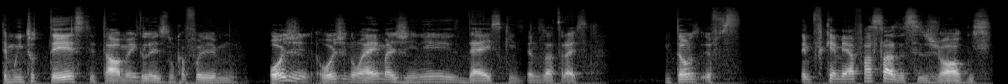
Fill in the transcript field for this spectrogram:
ter muito texto e tal. Meu inglês nunca foi hoje, hoje não é, imagine 10, 15 anos atrás. Então eu sempre fiquei meio afastado desses jogos.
